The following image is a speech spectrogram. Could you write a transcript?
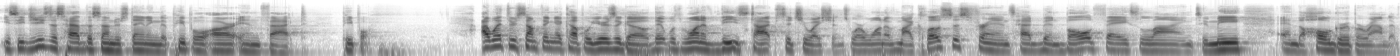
You see, Jesus had this understanding that people are, in fact, people. I went through something a couple years ago that was one of these type situations where one of my closest friends had been bold faced lying to me and the whole group around him.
